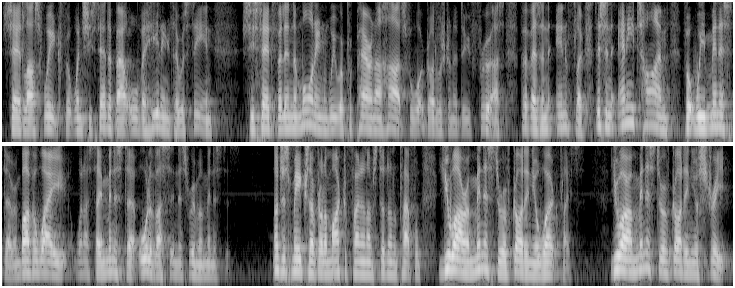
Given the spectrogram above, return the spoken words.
shared last week, that when she said about all the healings they were seeing, she said that in the morning we were preparing our hearts for what God was going to do through us, that there's an inflow. Listen, any time that we minister, and by the way, when I say minister, all of us in this room are ministers. Not just me because I've got a microphone and I'm stood on a platform. You are a minister of God in your workplace. You are a minister of God in your street.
